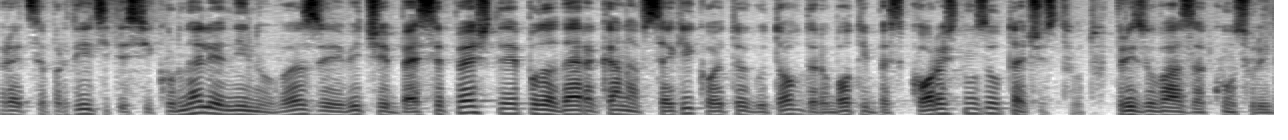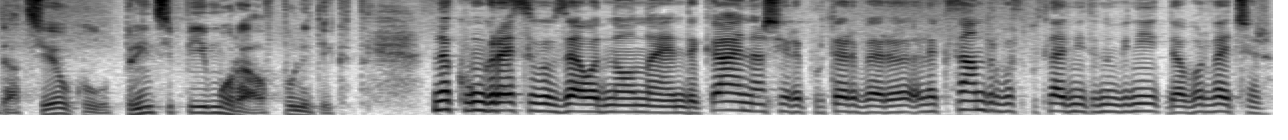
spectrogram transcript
Пред съпартийците си Корнелия Нинова заяви, че БСП ще подаде ръка на всеки, който е готов да работи безкорисно за отечеството. Призова за консолидация около принципи и морал в политиката. На конгреса в зала 1 на НДК е нашия репортер Вера Александрова с последните новини. Добър вечер!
